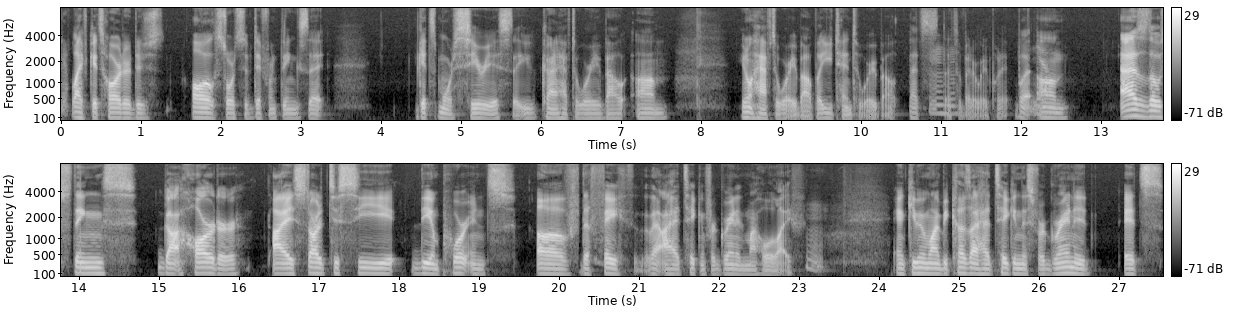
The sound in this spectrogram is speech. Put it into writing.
Yeah. Life gets harder. There's all sorts of different things that gets more serious that you kind of have to worry about. Um, you don't have to worry about, but you tend to worry about. That's that's a better way to put it. But Yeah. um, as those things got harder, I started to see the importance of the faith that I had taken for granted my whole life. Mm. And keep in mind, because I had taken this for granted, it's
